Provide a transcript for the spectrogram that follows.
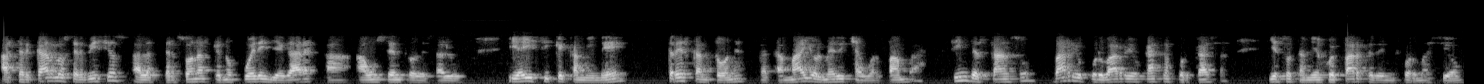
acercar los servicios a las personas que no pueden llegar a, un centro de salud. Y ahí sí que caminé tres cantones, Catamayo, Olmedo y Chaguarpamba, sin descanso, barrio por barrio, casa por casa, y eso también fue parte de mi formación,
